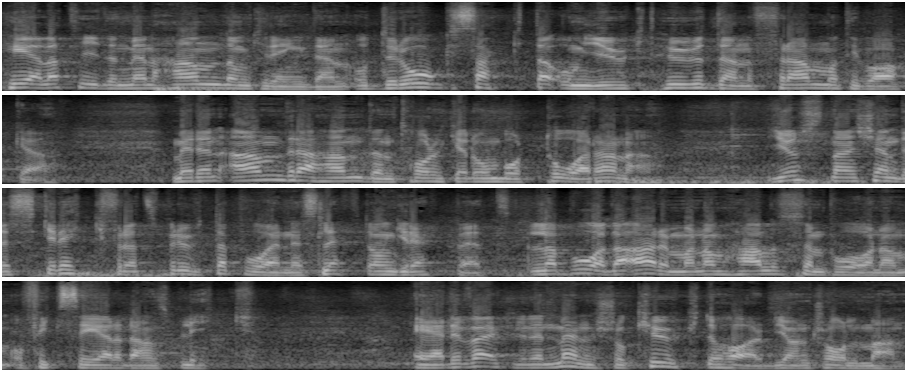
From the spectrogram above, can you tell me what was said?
hela tiden med en hand omkring den och drog sakta och mjukt huden fram och tillbaka. Med den andra handen torkade hon bort tårarna. Just när han kände skräck för att spruta på henne släppte hon greppet, la båda armarna om halsen på honom och fixerade hans blick. Är det verkligen en människokuk du har, Björn Trollman?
